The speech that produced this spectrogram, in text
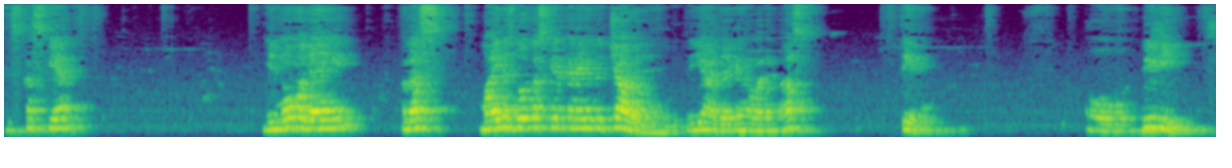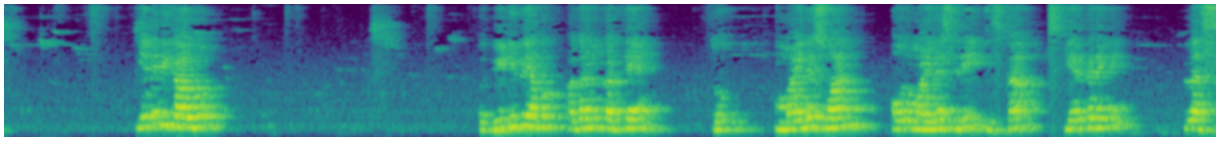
इसका स्केयर ये नौ हो जाएँगे प्लस माइनस दो का स्केयर करेंगे तो चार हो जाएँगे। तो ये आ जाएगा हमारे पास तेरह। और डी डी ये भी निकाल दो तो डी डी पे हम अगर हम करते हैं तो माइनस वन और माइनस थ्री इसका स्केयर करेंगे प्लस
